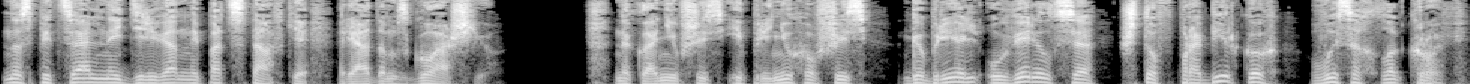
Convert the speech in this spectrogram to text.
на специальной деревянной подставке рядом с гуашью. Наклонившись и принюхавшись, Габриэль уверился, что в пробирках высохла кровь.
